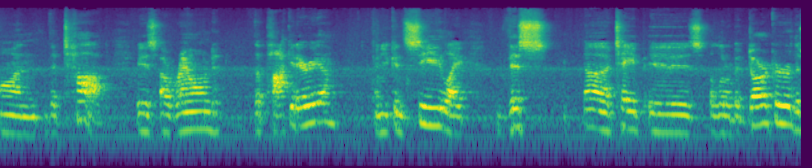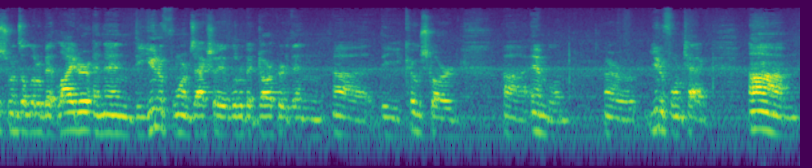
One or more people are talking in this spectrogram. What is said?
on the top is around the pocket area. And you can see like this uh, tape is a little bit darker, this one's a little bit lighter, and then the uniform's actually a little bit darker than uh, the Coast Guard uh, emblem or uniform tag. Um,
